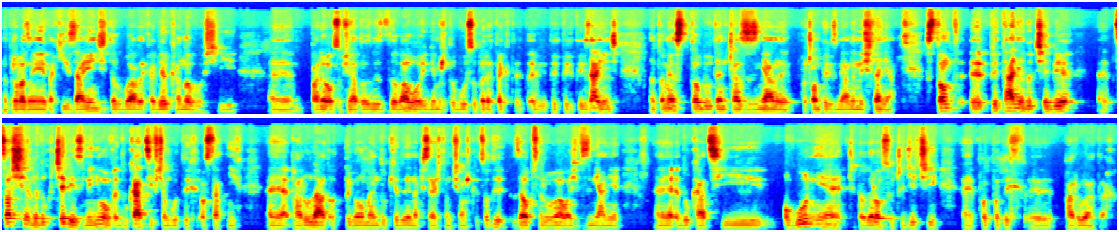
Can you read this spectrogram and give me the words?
na prowadzenie takich zajęć i to była taka wielka nowość i E, parę osób się na to zdecydowało i wiem, że to były super efekty tych, tych, tych zajęć, natomiast to był ten czas zmiany, początek zmiany myślenia. Stąd e, pytanie do Ciebie, e, co się według Ciebie zmieniło w edukacji w ciągu tych ostatnich paru lat, od tego momentu, kiedy napisałeś tę książkę? Co Ty zaobserwowałaś w zmianie edukacji ogólnie, czy to dorosłych, czy dzieci po, po tych paru latach?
